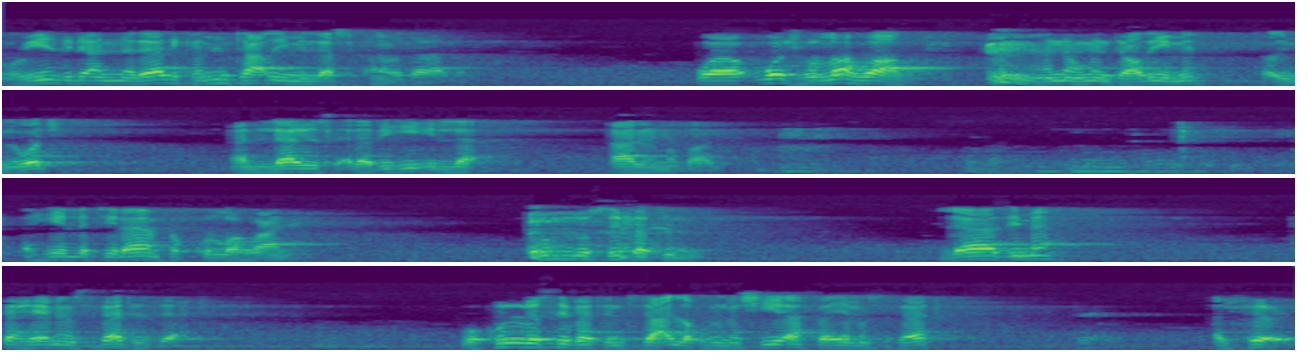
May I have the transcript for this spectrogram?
أعيذ لأن ذلك من تعظيم الله سبحانه وتعالى. ووجه الله واضح أنه من تعظيمه تعظيم الوجه أن لا يسأل به إلا أعلى المطالب. هي التي لا ينفك الله عنها. كل صفة لازمة فهي من صفات الذات. وكل صفة تتعلق بالمشيئة فهي من صفات الفعل.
